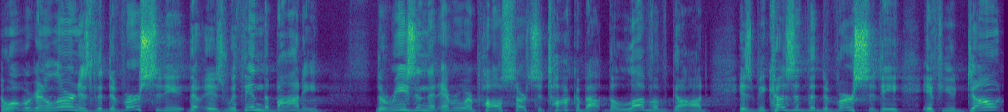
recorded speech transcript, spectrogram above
and what we're going to learn is the diversity that is within the body the reason that everywhere Paul starts to talk about the love of God is because of the diversity. If you don't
